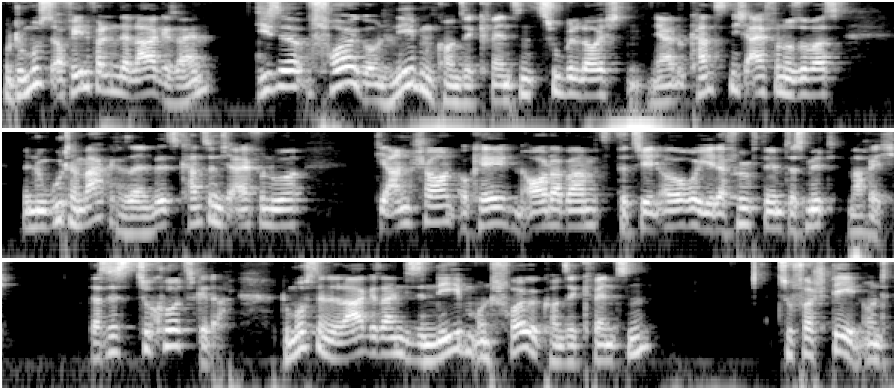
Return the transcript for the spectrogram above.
Und du musst auf jeden Fall in der Lage sein, diese Folge- und Nebenkonsequenzen zu beleuchten. Ja, du kannst nicht einfach nur sowas, wenn du ein guter Marketer sein willst, kannst du nicht einfach nur dir anschauen, okay, ein Orderbump für 10 Euro, jeder fünfte nimmt das mit, mache ich. Das ist zu kurz gedacht. Du musst in der Lage sein, diese Neben- und Folgekonsequenzen zu verstehen und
